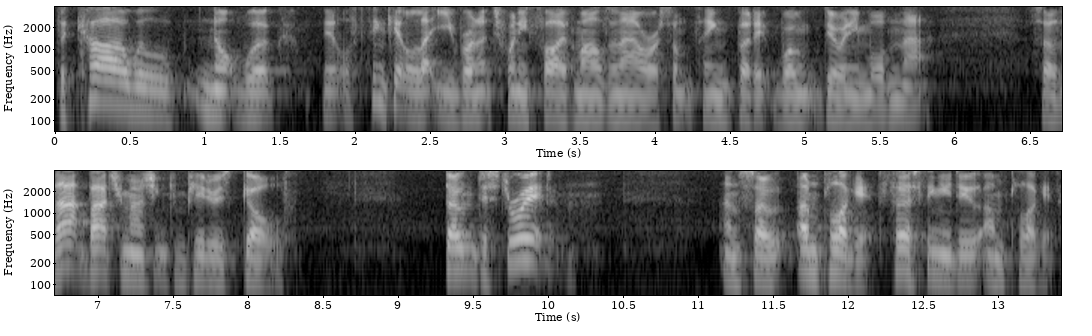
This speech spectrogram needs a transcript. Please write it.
the car will not work. It'll think it'll let you run at 25 miles an hour or something, but it won't do any more than that. So that battery management computer is gold. Don't destroy it, and so unplug it. First thing you do, unplug it.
